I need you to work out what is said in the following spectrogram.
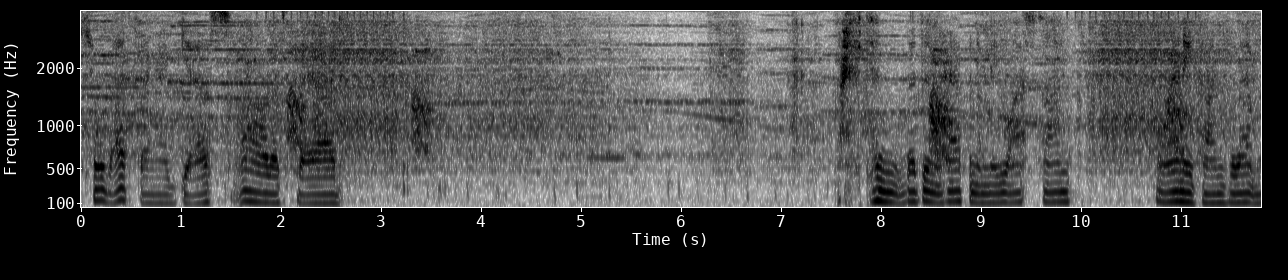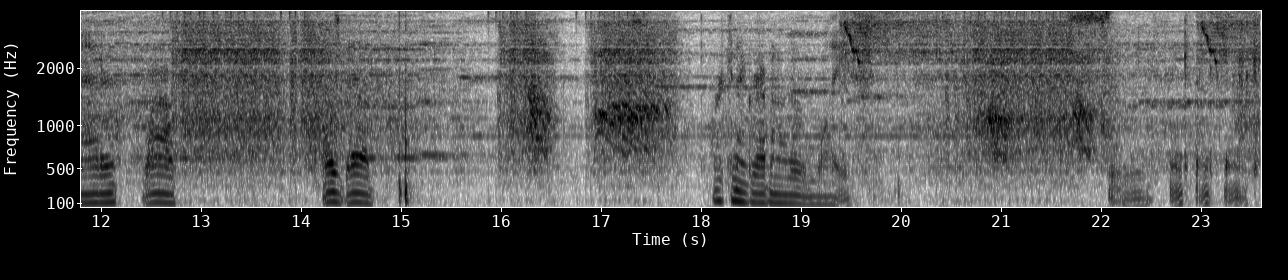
Kill that thing, I guess. Oh, that's bad. Didn't that didn't happen to me last time. Or any time for that matter. Wow. That was bad. Where can I grab another life? Let's see. Think, think, think.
